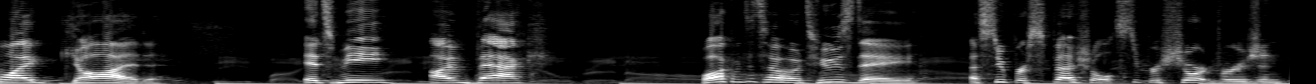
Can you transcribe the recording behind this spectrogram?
my god. It's me. I'm back. Welcome to Touhou Tuesday, a super special, super short version.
